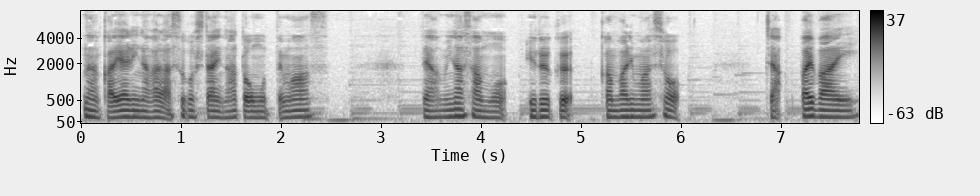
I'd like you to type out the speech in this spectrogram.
なんかやりながら過ごしたいなと思ってます。では皆さんもゆるく頑張りましょう。じゃあバイバイ。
